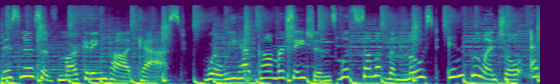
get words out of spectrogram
Business of Marketing podcast, where we have conversations with some of the most influential and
